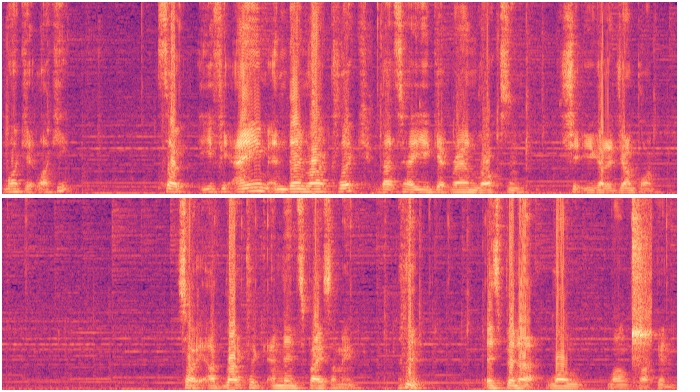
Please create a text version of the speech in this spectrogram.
might get lucky. So, if you aim and then right click, that's how you get round rocks and shit you gotta jump on. Sorry, I right click and then space, I mean. It's been a long, long fucking.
